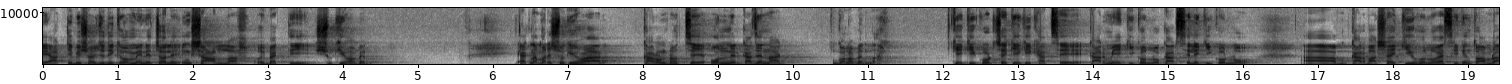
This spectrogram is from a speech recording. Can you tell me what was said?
এই আটটি বিষয় যদি কেউ মেনে চলে ইনশা আল্লাহ ওই ব্যক্তি সুখী হবেন। এক নম্বরে সুখী হওয়ার কারণটা হচ্ছে অন্যের কাজে নাক গলাবেন না। কে কি করছে, কে কি খাচ্ছে, কার মেয়ে কি করল, কার ছেলে কি করল কার বাসায় কি হলো, আজকে কিন্তু আমরা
